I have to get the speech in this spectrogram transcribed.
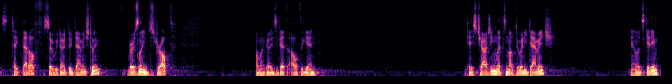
Let's take that off so we don't do damage to him. Rosaline's dropped. Oh my god, he's about to ult again. Okay, he's charging. Let's not do any damage. Now let's get him.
